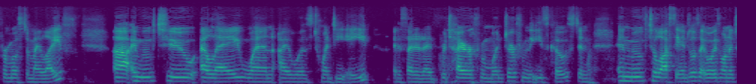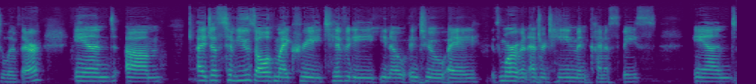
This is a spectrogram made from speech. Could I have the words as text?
for most of my life. Uh, I moved to LA when I was 28. I decided I'd retire from winter from the East Coast and and move to Los Angeles. I always wanted to live there, and um, I just have used all of my creativity, you know, into a. It's more of an entertainment kind of space, and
